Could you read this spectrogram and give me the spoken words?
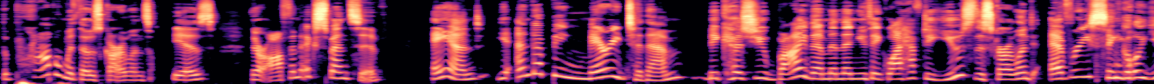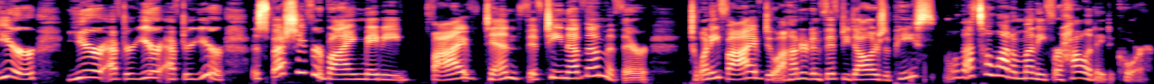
The problem with those garlands is they're often expensive and you end up being married to them because you buy them and then you think, well, I have to use this garland every single year, year after year after year, especially if you're buying maybe 5, 10, 15 of them. If they're 25 to $150 a piece, well, that's a lot of money for holiday decor.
